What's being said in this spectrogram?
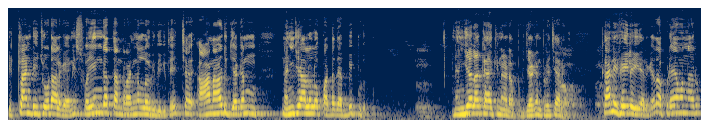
ఇట్లాంటివి చూడాలి కానీ స్వయంగా తన రంగంలోకి దిగితే చ- ఆనాడు జగన్ నంద్యాలలో పడ్డ దెబ్బ ఇప్పుడు. నంద్యాల కాకినాడ అప్పుడు జగన్ ప్రచారం. కానీ ఫెయిల్ అయ్యారు కదా అప్పుడు ఏమన్నారు?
